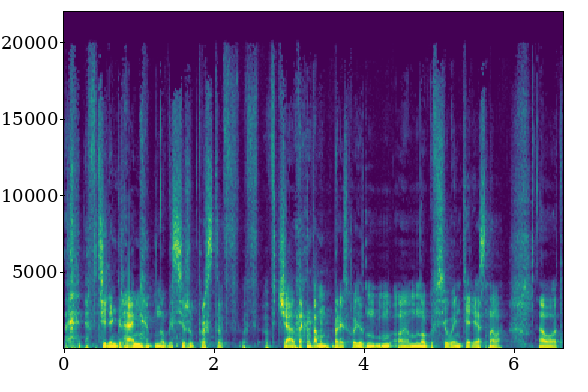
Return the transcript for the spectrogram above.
в Телеграме, много сижу просто в, в, в чатах, там происходит много всего интересного. Вот.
